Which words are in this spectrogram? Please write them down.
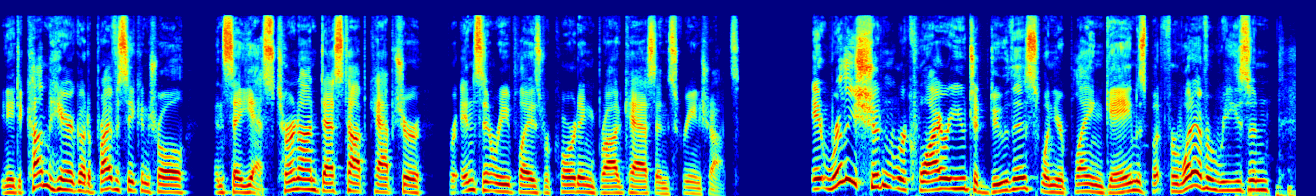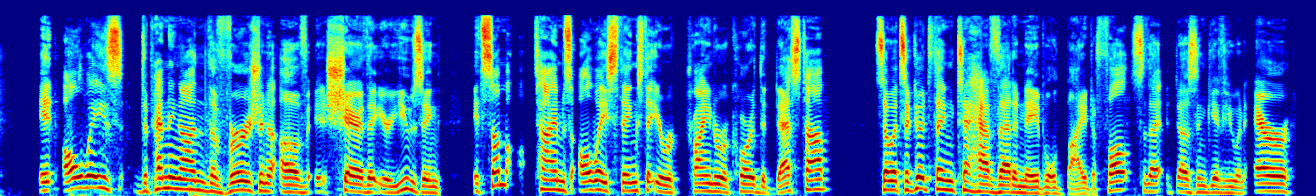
You need to come here, go to privacy control, and say, yes, turn on desktop capture for instant replays, recording, broadcasts, and screenshots. It really shouldn't require you to do this when you're playing games, but for whatever reason, it always, depending on the version of share that you're using, it sometimes always thinks that you're trying to record the desktop. So it's a good thing to have that enabled by default so that it doesn't give you an error,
